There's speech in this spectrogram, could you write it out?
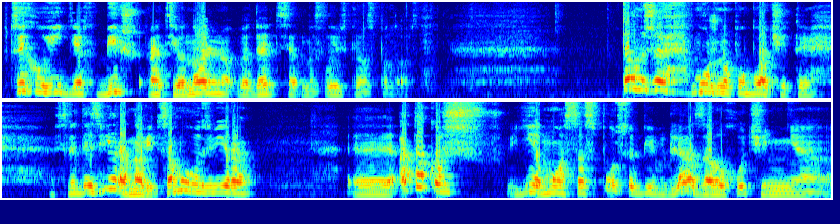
в цих угіддях більш раціонально ведеться мисливське господарство. Там же можна побачити сліди звіра, навіть самого звіра, Е, а також є маса способів для заохочення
